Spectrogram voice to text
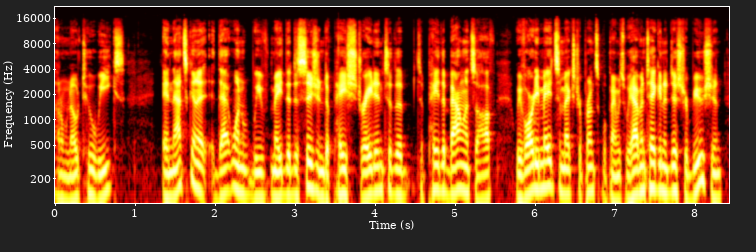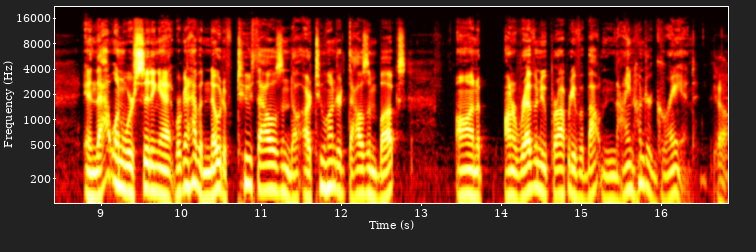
I don't know two weeks, and that's gonna that one we've made the decision to pay straight into the to pay the balance off. We've already made some extra principal payments. We haven't taken a distribution, and that one we're sitting at. We're gonna have a note of two thousand or two hundred thousand bucks on a, on a revenue property of about nine hundred grand. Yeah.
